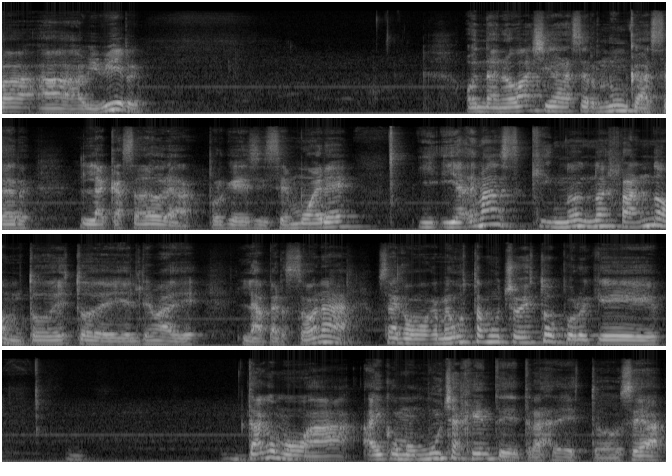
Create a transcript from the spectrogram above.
va a vivir onda no va a llegar a ser nunca a ser la cazadora, porque si se muere, y, además no, no es random todo esto del tema de la persona, o sea, como que me gusta mucho esto porque da como a, hay como mucha gente detrás de esto, o sea,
